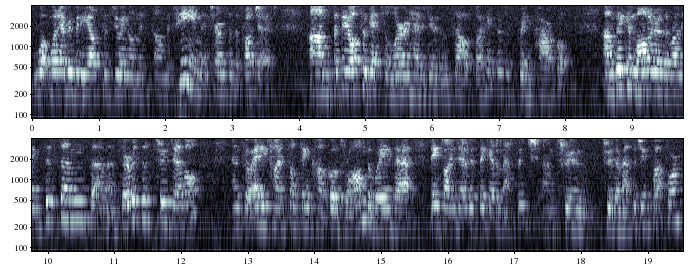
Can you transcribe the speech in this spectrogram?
what, what everybody else is doing on the, on the team in terms of the project, um, but they also get to learn how to do it themselves. So I think this is pretty powerful. Um, they can monitor the running systems um, and services through DevOps. And so anytime something goes wrong, the way that they find out is they get a message um, through through their messaging platform.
